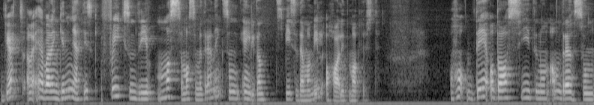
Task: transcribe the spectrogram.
diett, eller er bare en genetisk freak som driver masse, masse med trening, som egentlig kan spise det man vil, og ha litt matlyst. Og det å da si til noen andre som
